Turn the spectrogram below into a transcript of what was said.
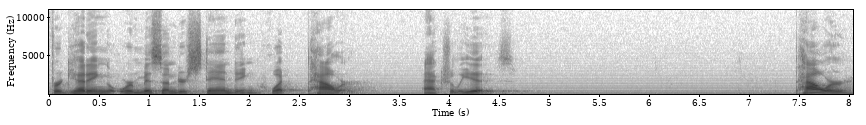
forgetting or misunderstanding what power actually is. Power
